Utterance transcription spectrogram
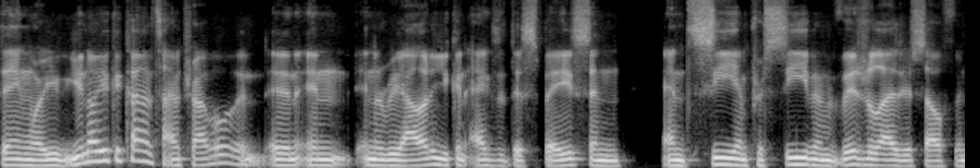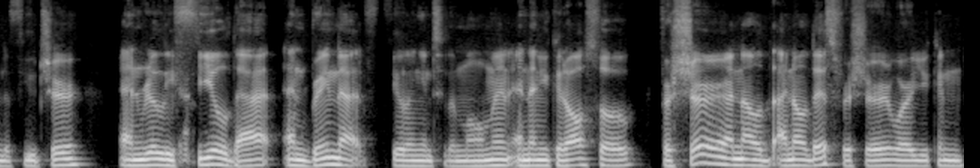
thing where you you know you could kind of time travel in in in, in the reality you can exit this space and and see and perceive and visualize yourself in the future and really yeah. feel that and bring that feeling into the moment. And then you could also for sure i know i know this for sure where you can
